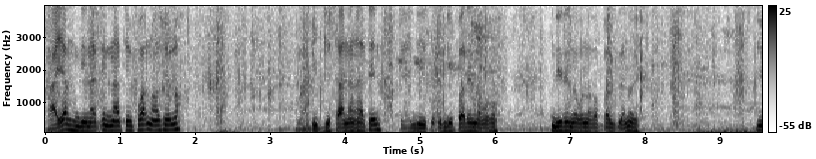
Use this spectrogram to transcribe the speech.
Sayang, hindi natin natin puan mga sulo. Ma-video sana natin. Kaya hindi, hindi pa rin ako, hindi rin ako nakapag, ano eh. Hindi,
